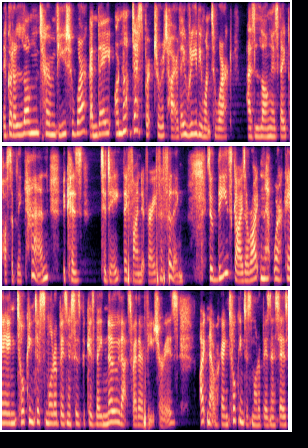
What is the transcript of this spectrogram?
They've got a long term view to work and they are not desperate to retire. They really want to work as long as they possibly can because to date, they find it very fulfilling. So these guys are out networking, talking to smaller businesses because they know that's where their future is, out networking, talking to smaller businesses,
